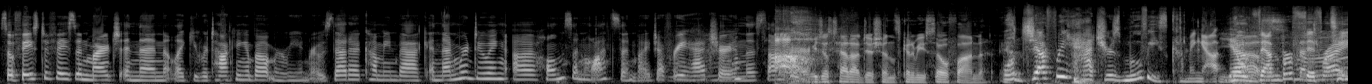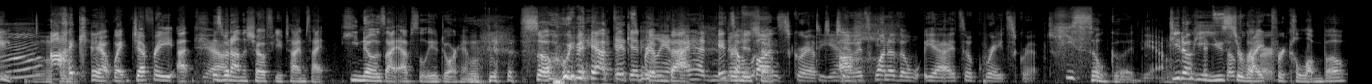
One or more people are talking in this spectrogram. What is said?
So face to face in March, and then like you were talking about Marie and Rosetta coming back, and then we're doing uh, Holmes and Watson by Jeffrey Hatcher in the summer. We just had auditions. It's going to be so fun. Well, Jeffrey Hatcher's movie's coming out Yes. November That's 15th. right. I can't wait. Jeffrey uh, has been on the show a few times. I, he knows I absolutely adore him. so we may have to It's get brilliant. him back. I had it's a fun show. script too. Oh, It's one of the yeah. It's a great script. He's so good. Yeah. Do you know he It's used so to clever. write for Columbo?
